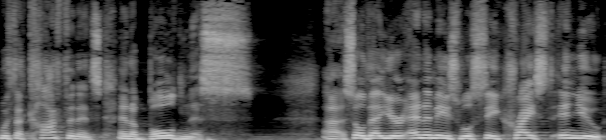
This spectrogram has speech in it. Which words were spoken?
with a confidence and a boldness. Uh, so that your enemies will see Christ in you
